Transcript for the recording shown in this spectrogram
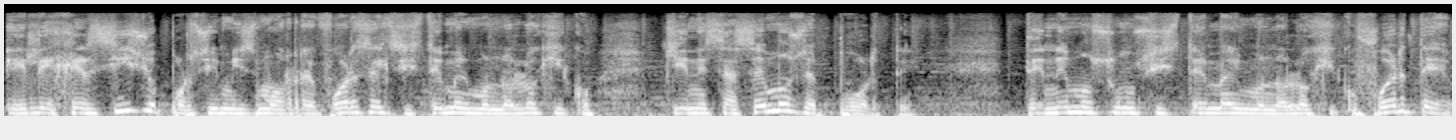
el ejercicio por sí mismo refuerza el sistema inmunológico. Quienes hacemos deporte, tenemos un sistema inmunológico fuerte.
